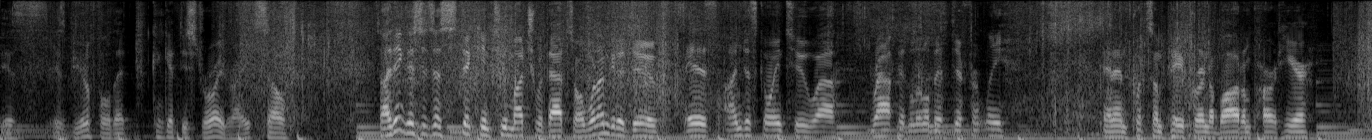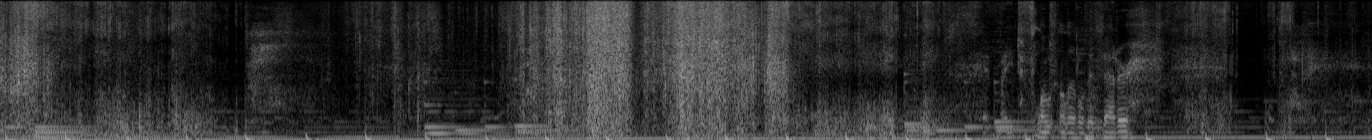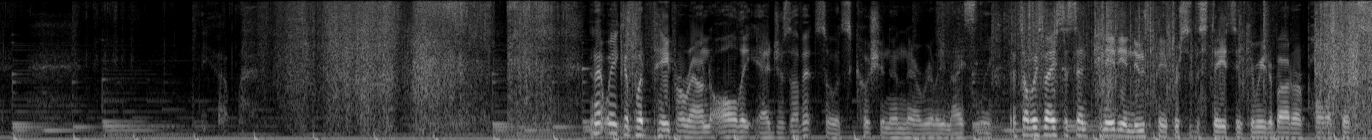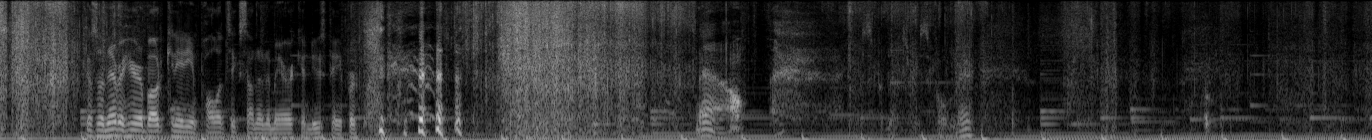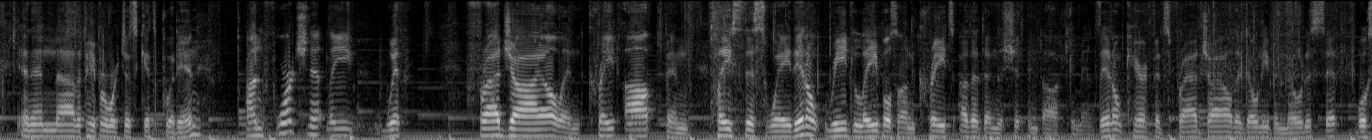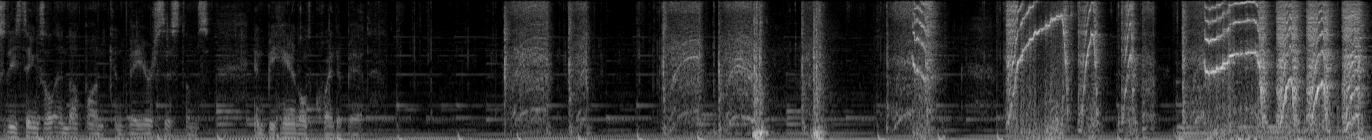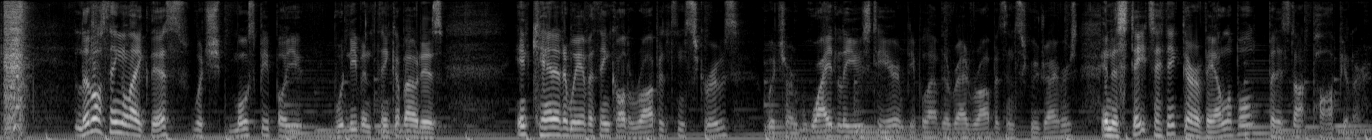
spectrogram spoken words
is, is beautiful that can get destroyed, right? So, so I think this is just sticking too much with that. So what I'm gonna do is I'm just going to uh, wrap it a little bit differently and then put some paper in the bottom part here. Float a little bit better. Yep. And that way you can put paper around all the edges of it so it's cushioned in there really nicely. It's always nice to send Canadian newspapers to the States so you can read about our politics. Because they'll never hear about Canadian politics on an American newspaper. now, just put of foam there. and then uh, the paperwork just gets put in. Unfortunately, with fragile and crate up and placed this way, they don't read labels on crates other than the shipping documents. They don't care if it's fragile, they don't even notice it. Most of these things will end up on conveyor systems and be handled quite a bit. Little thing like this, which most people you wouldn't even think about is, in Canada we have a thing called Robertson screws, which are widely used here, and people have the Red Robertson screwdrivers. In the States, I think they're available, but it's not popular.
